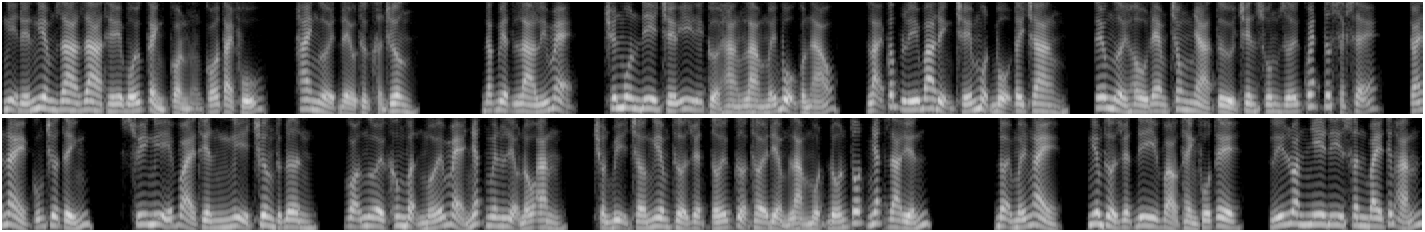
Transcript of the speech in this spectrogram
nghĩ đến nghiêm gia gia thế bối cảnh còn có tài phú, hai người đều thực khẩn trương. Đặc biệt là Lý mẹ, chuyên môn đi chế y cửa hàng làm mấy bộ quần áo, lại cấp Lý Ba định chế một bộ tây trang, tiêu người hầu đem trong nhà từ trên xuống dưới quét tước sạch sẽ, cái này cũng chưa tính, suy nghĩ vài thiên nghị trương thực đơn, gọi người không vận mới mẻ nhất nguyên liệu nấu ăn, chuẩn bị chờ nghiêm thừa duyệt tới cửa thời điểm làm một đốn tốt nhất ra hiến. Đợi mấy ngày, nghiêm thừa duyệt đi vào thành phố T, Lý Loan Nhi đi sân bay tiếp hắn,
